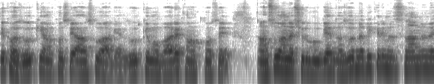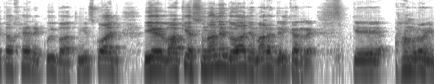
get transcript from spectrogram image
देखो हजूर की आँखों से आँसू आ गए, हजूर के मुबारक आँखों से आँसू आना शुरू हो गए। तो हजूर नबी करीम ने कहा, खैर है, कोई बात नहीं, इसको आज ये वाक़ सुनाने दो, आज हमारा दिल कर रहा है कि हम रोएँ।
